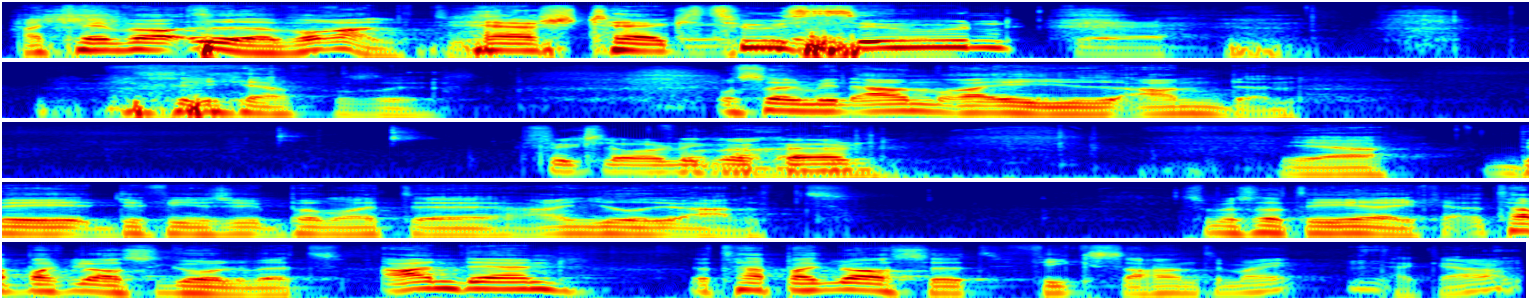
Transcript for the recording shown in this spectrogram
Han kan ju vara överallt ju. Hashtag too soon! ja, precis. Och sen min andra är ju anden. Förklarliga skäl. Aladdin. Ja, det, det finns ju, behöver man inte, han gör ju allt. Som jag sa till Erik, jag tappar glas i golvet. Anden! Jag tappar glaset, fixar han till mig. Tackar.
